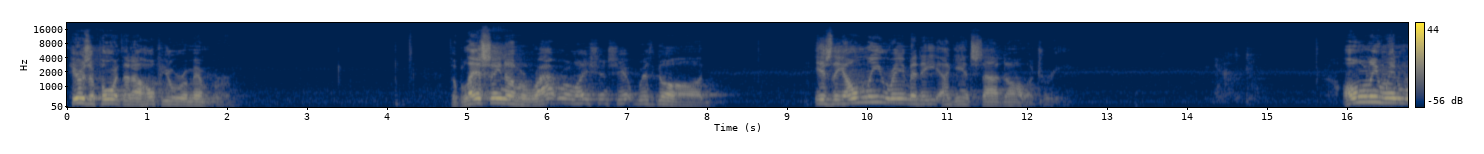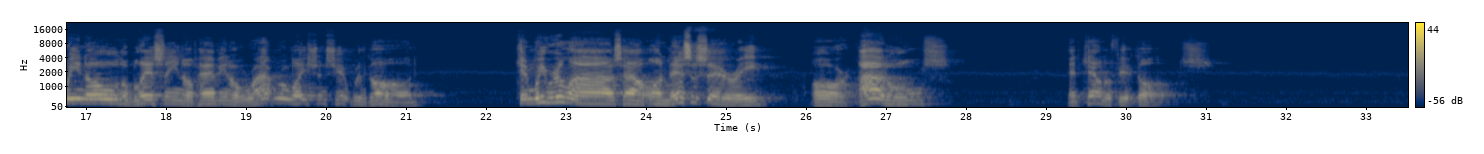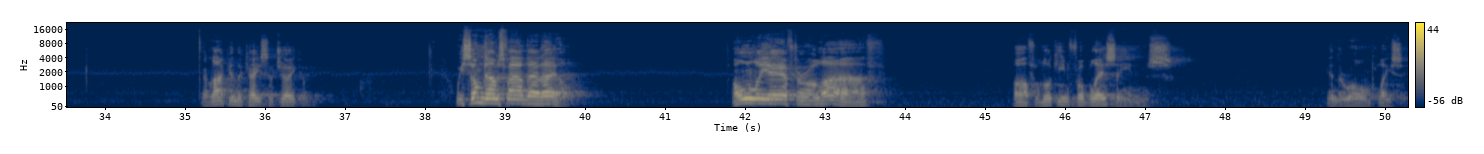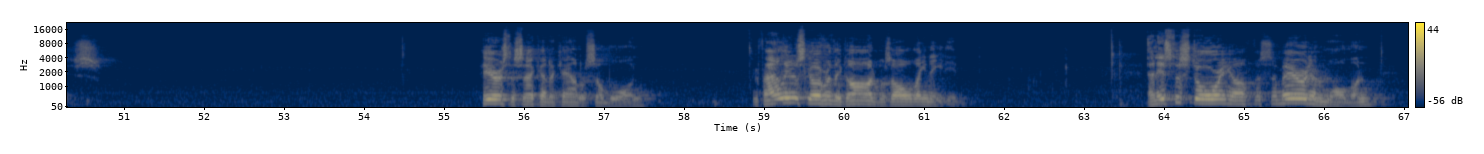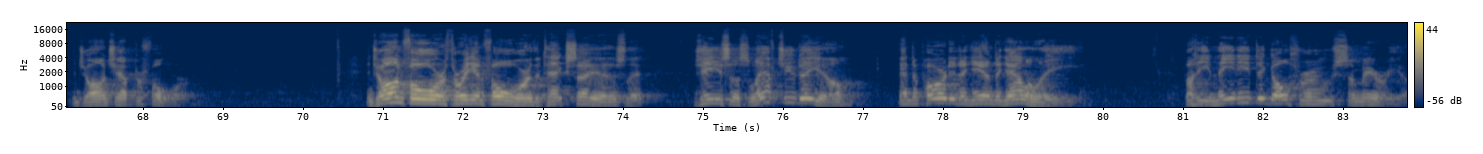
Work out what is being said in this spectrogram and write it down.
Here's a point that I hope you'll remember. The blessing of a right relationship with God is the only remedy against idolatry. Only when we know the blessing of having a right relationship with God can we realize how unnecessary are idols and counterfeit gods. And like in the case of Jacob, we sometimes find that out only after a life of looking for blessings in the wrong places. Here's the second account of someone who finally discovered that God was all they needed. And it's the story of the Samaritan woman in John chapter 4. In John 4 3 and 4, the text says that Jesus left Judea and departed again to Galilee, but he needed to go through Samaria.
